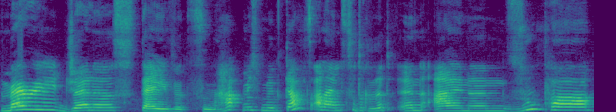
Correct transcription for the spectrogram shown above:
Mary Janice Davidson hat mich mit ganz allein zu dritt in einen super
